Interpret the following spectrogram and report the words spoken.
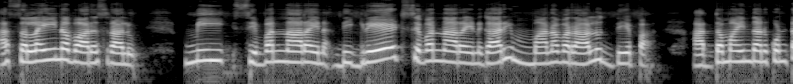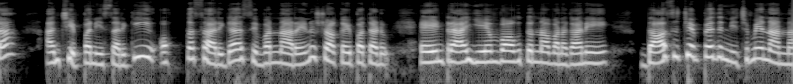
అసలైన వారసురాలు. మీ శివన్నారాయణ. ది గ్రేట్ శివన్నారాయణ గారి మనవరాలు దీప. అర్థమైందనుకుంటా? అని చెప్పనేసరికి ఒక్కసారిగా శివన్నారాయణ షాక్ అయిపోతాడు. ఏంట్రా ఏం వాగుతున్నావు అనగానే దాసు చెప్పేది నిజమే నాన్న.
